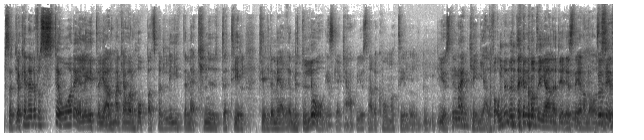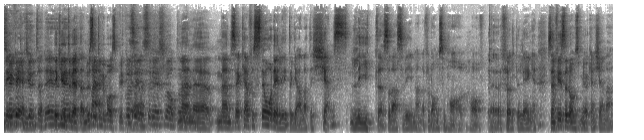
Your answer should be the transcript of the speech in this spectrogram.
så att jag kan ändå förstå det lite grann. Mm. Man kanske hade hoppats på det lite mer knutet till, till det mer mytologiska kanske just när det kommer till just Mm. Night King i alla fall. Om det nu inte är någonting annat i resterande avsnitt. Precis, det vi vet ju inte. Det, Det är- kan ju det- inte veta. Nu nej. sitter vi bara och spekulerar. Precis, så det är svårt. Men, eh, men så jag kan förstå det lite grann att det känns lite sådär svinande för de som har, har eh, följt det länge. Sen finns det de som jag kan känna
